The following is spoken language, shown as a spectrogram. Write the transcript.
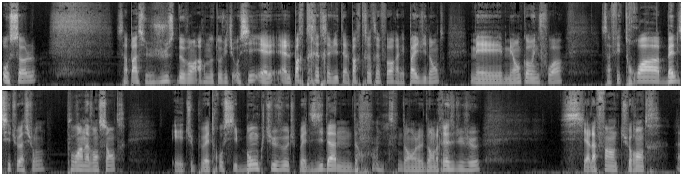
au sol. Ça passe juste devant Arnautovic aussi. Et elle, elle, part très très vite, elle part très très fort. Elle n'est pas évidente. Mais, mais encore une fois, ça fait trois belles situations pour un avant-centre. Et tu peux être aussi bon que tu veux, tu peux être Zidane dans, le, reste du jeu. Si à la fin tu rentres euh,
